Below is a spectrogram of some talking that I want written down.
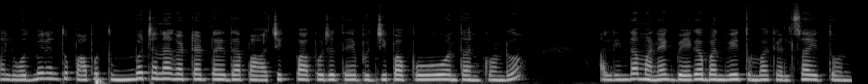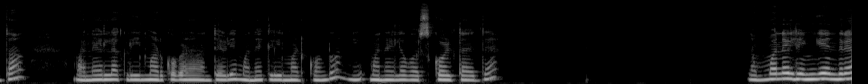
ಅಲ್ಲಿ ಹೋದ್ಮೇಲಂತೂ ಪಾಪು ತುಂಬ ಚೆನ್ನಾಗಿ ಆಟಾಡ್ತಾ ಇದ್ದ. ಪಾ ಚಿಕ್ಕ ಪಾಪು ಜೊತೆ, ಬುಜ್ಜಿ ಪಾಪು ಅಂತ ಅಂದ್ಕೊಂಡು ಅಲ್ಲಿಂದ ಮನೆಗೆ ಬೇಗ ಬಂದ್ವಿ. ತುಂಬ ಕೆಲಸ ಇತ್ತು ಅಂತ. ಮನೆಯೆಲ್ಲ ಕ್ಲೀನ್ ಮಾಡ್ಕೊಬೇಡ ಅಂತೇಳಿ ಮನೆ ಕ್ಲೀನ್ ಮಾಡಿಕೊಂಡು ಮನೆಯೆಲ್ಲ ಒರೆಸ್ಕೊಳ್ತಾ ಇದ್ದೆ. ನಮ್ಮ ಮನೇಲಿ ಹೇಗೆ ಅಂದರೆ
